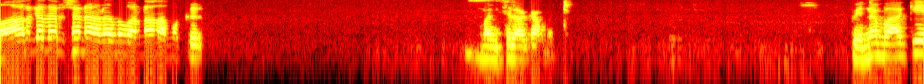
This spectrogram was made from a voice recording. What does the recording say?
മാർഗദർശനാണ് എന്ന് പറഞ്ഞാൽ നമുക്ക് മനസ്സിലാക്കാൻ പറ്റും. പിന്നെ ബാക്കി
